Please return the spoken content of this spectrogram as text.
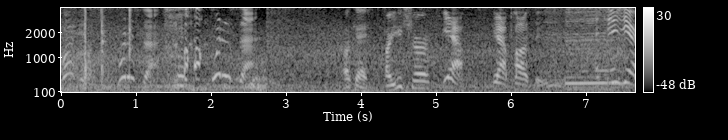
What is, what is that? what is that? Okay, are you sure? Yeah. Yeah, positive. As soon as you're.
